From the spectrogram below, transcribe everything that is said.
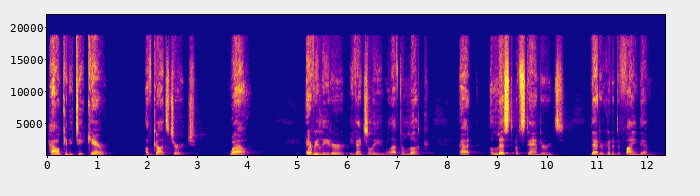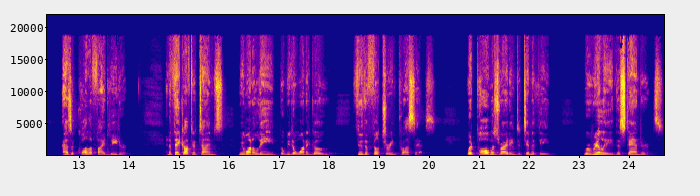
how can he take care of God's church? Wow. Every leader eventually will have to look at a list of standards that are going to define them as a qualified leader. And I think oftentimes we want to lead, but we don't want to go through the filtering process. What Paul was writing to Timothy were really the standards,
